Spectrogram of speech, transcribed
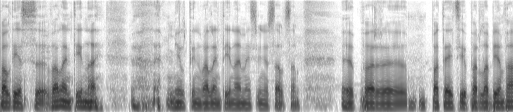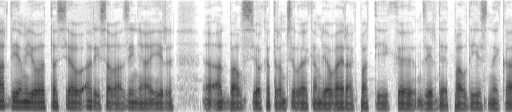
paldies Valentīnai, Miltina Valentīnai, mēs viņu saucam, par pateicību par labiem vārdiem, jo tas jau arī savā ziņā ir uh, atbalsts, jo katram cilvēkam jau vairāk patīk eh, dzirdēt paldies nekā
